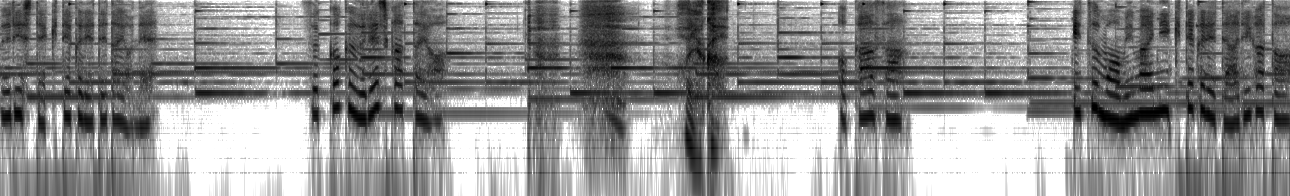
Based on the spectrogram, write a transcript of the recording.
無理して来てくれてたよね。すっごく嬉しかったよ。綾香お母さん。いつもお見舞いに来てくれてありがとう。お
